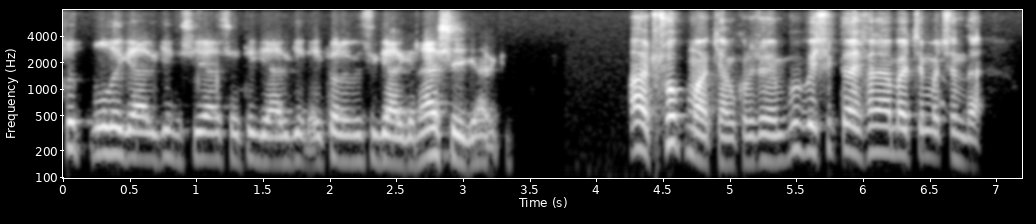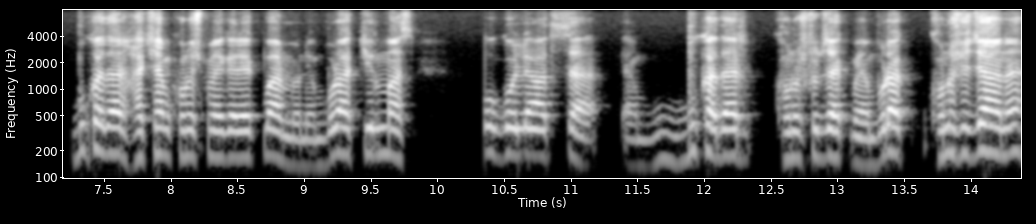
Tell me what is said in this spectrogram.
Futbolu gergin, siyaseti gergin, ekonomisi gergin, her şey gergin. Ha çok mu hakem konuşuyor? Bu Beşiktaş Fenerbahçe maçında bu kadar hakem konuşmaya gerek var mı? Örneğin Burak Yılmaz o golü atsa yani bu kadar konuşulacak mı? Yani Burak konuşacağına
